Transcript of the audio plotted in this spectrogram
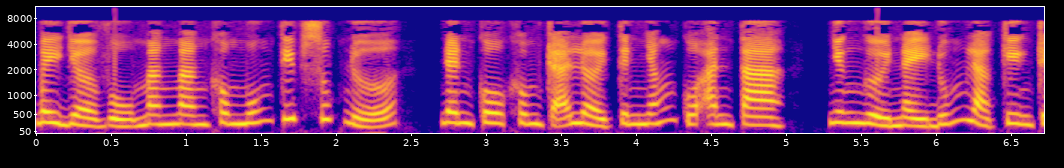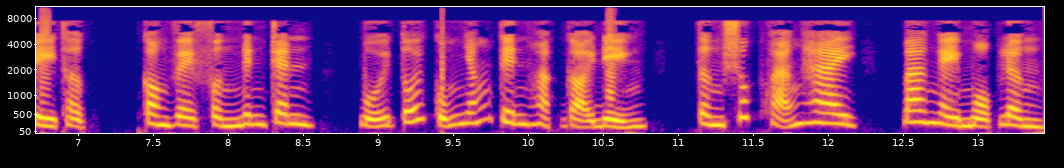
bây giờ vụ mang mang không muốn tiếp xúc nữa, nên cô không trả lời tin nhắn của anh ta, nhưng người này đúng là kiên trì thật, còn về phần ninh tranh, buổi tối cũng nhắn tin hoặc gọi điện, tần suất khoảng 2, 3 ngày một lần,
